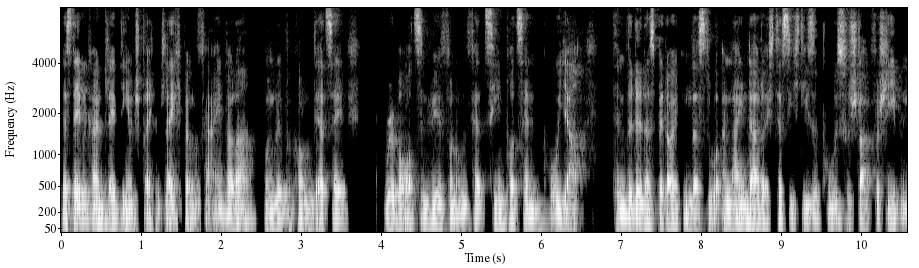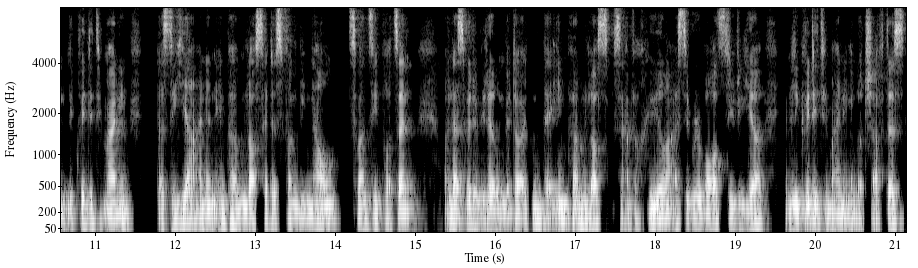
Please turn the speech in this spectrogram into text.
der Stablecoin bleibt dementsprechend gleich bei ungefähr 1 Dollar und wir bekommen derzeit Rewards in Höhe von ungefähr 10% pro Jahr dann würde das bedeuten, dass du allein dadurch, dass sich diese Pools so stark verschieben in Liquidity Mining, dass du hier einen Impermanent Loss hättest von genau 20 Prozent. Und das würde wiederum bedeuten, der Impermanent Loss ist einfach höher als die Rewards, die du hier im Liquidity Mining erwirtschaftest,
